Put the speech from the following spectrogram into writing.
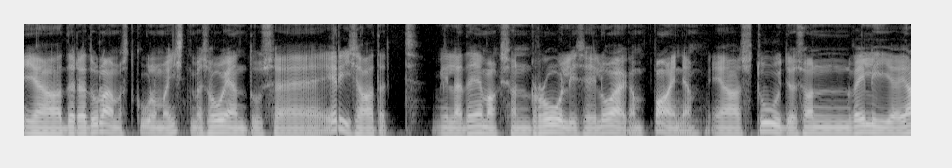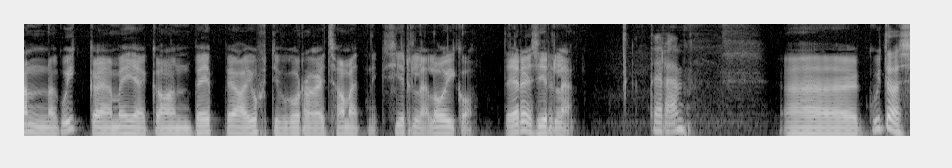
ja tere tulemast kuulama istmesoojenduse erisaadet, mille teemaks on Roolis ei loe kampaania ja stuudios on Veli ja Jan nagu ikka ja meiega on PPA juhtivkorrakaitseametnik Sirle Loigo. tere, Sirle! tere! Äh, kuidas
